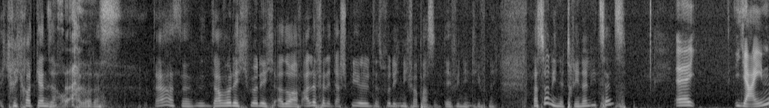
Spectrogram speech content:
ich kriege gerade Gänsehaut. Also das. Ja, da würde ich, würde ich, also auf alle Fälle das Spiel, das würde ich nicht verpassen. Definitiv nicht. Hast du nicht eine Trainerlizenz? Äh, jein,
